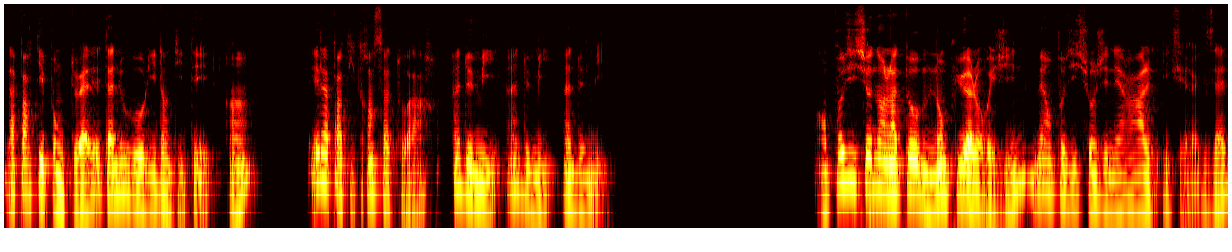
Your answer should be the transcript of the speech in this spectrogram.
la partie ponctuelle est à nouveau l'identité 1 et la partie translatoire 1 demi, 1 demi, 1 demi. En positionnant l'atome non plus à l'origine, mais en position générale x, y, z,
